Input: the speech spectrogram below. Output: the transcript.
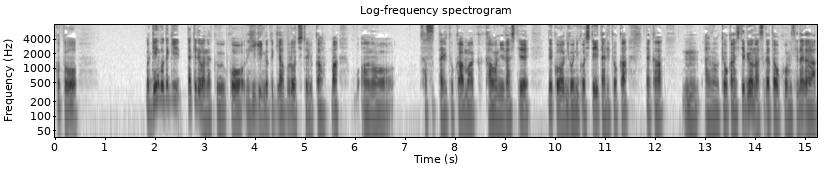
ことを、まあ、言語的だけではなく、こう、非言語的アプローチというか、まあ、あの、さすったりとか、まあ、顔に出して、で、こう、ニコニコしていたりとか、なんか、うん、あの、共感してるような姿をこう見せながら、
